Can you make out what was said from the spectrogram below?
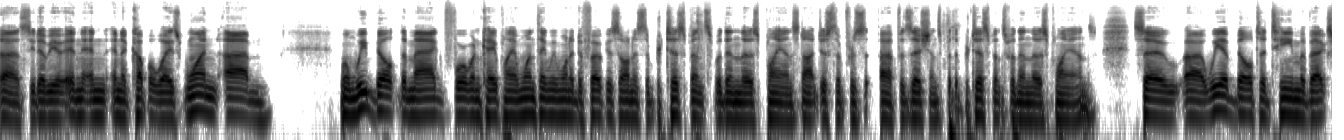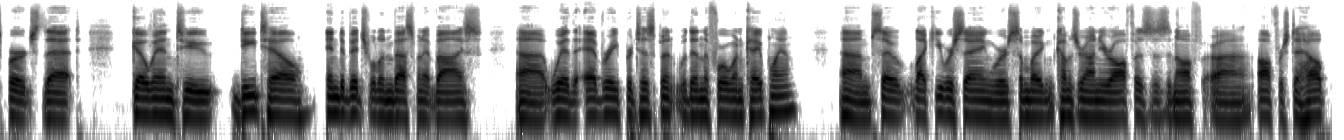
uh, CW, in, in in a couple ways. One, um, when we built the MAG 401k plan, one thing we wanted to focus on is the participants within those plans, not just the uh, physicians, but the participants within those plans. So uh, we have built a team of experts that go into detail individual investment advice uh, with every participant within the 401k plan. Um, so, like you were saying, where somebody comes around your office and off, uh, offers to help,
